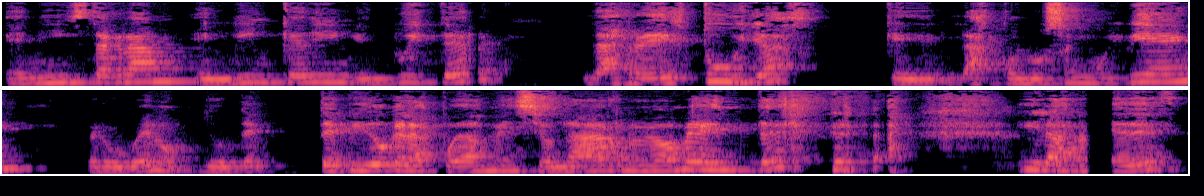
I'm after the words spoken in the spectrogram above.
en Instagram, en LinkedIn, en Twitter, las redes tuyas, que las conocen muy bien, pero bueno, yo te, pido que las puedas mencionar nuevamente. y las redes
